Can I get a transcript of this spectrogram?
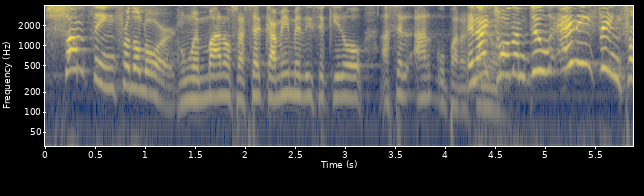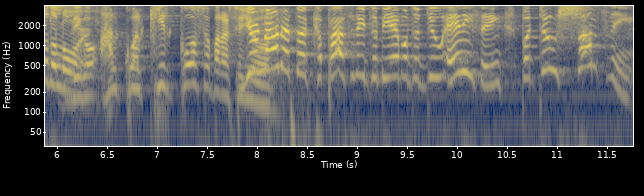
something for the Lord. Un hermano se acerca a mí y me dice, quiero hacer algo para el And I Señor. told him, do anything for the Lord. Digo, haz cualquier cosa para el You're Señor. not at the capacity to be able to do anything, but do something.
